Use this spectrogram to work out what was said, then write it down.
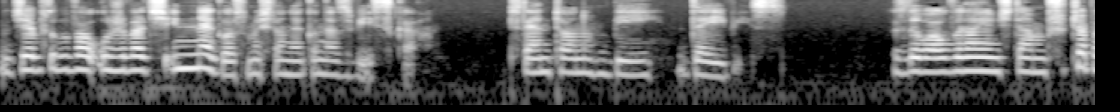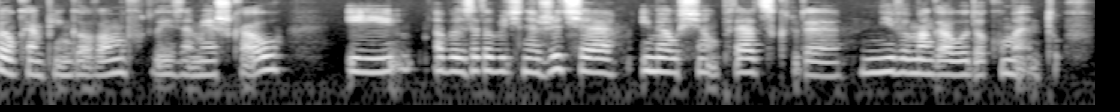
gdzie próbował używać innego zmyślonego nazwiska Trenton B. Davis. Zdołał wynająć tam przyczepę kempingową, w której zamieszkał, i aby zarobić na życie, imał się prac, które nie wymagały dokumentów.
